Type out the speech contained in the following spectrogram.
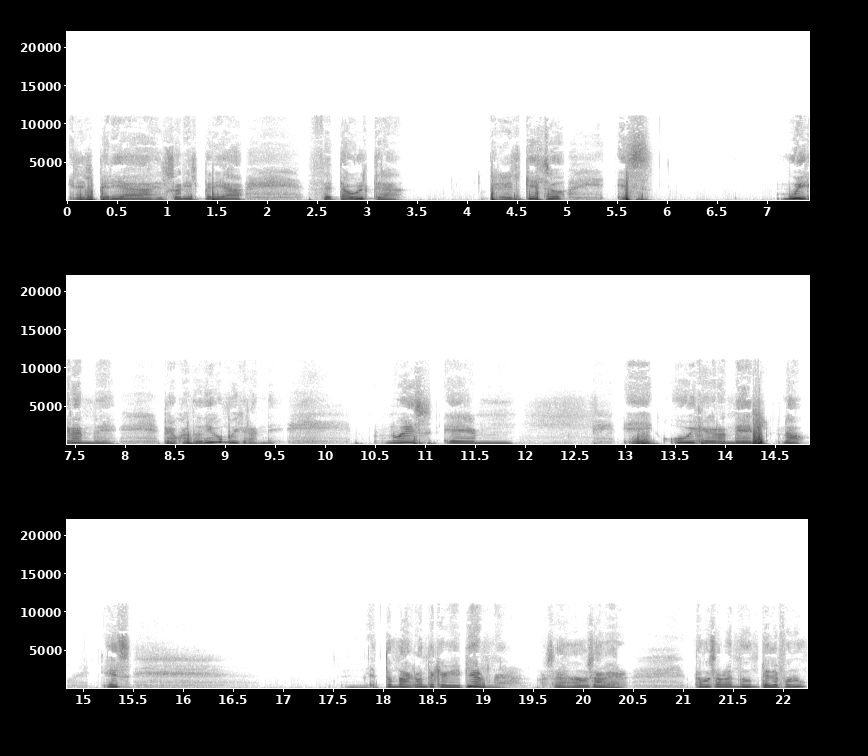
el Xperia, el Sony Xperia Z Ultra. Pero es que eso es muy grande. Pero cuando digo muy grande, no es, em, eh, uy, qué grande es. No, es, esto es más grande que mi pierna. Vamos a ver. Estamos hablando de un teléfono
